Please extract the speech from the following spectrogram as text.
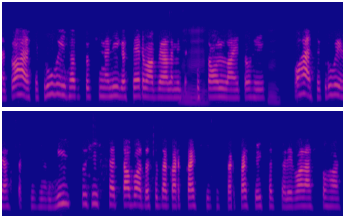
et vahel see kruvi satub sinna liiga serva peale, mida mm., kus ta olla ei tohi mm.. vahel see kruvi lastakse sinna viltu sisse, et tabada seda karkassi, sest karkass lihtsalt oli vales kohas.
